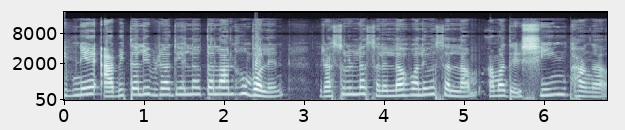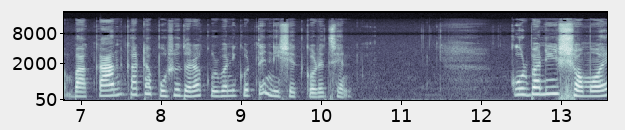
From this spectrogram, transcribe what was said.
ইবনে আবি তালিব রাদিয়াল্লাহু তাআলা আনহু বলেন, রাসূলুল্লাহ সাল্লাল্লাহু আলাইহি ওয়াসাল্লাম আমাদের শিং ভাঙা বা কান কাটা পশু দ্বারা কুরবানি করতে নিষেধ করেছেন। কুরবানির সময়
